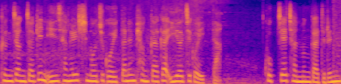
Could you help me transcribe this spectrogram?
긍정적인 인상을 심어주고 있다는 평가가 이어지고 있다. 국제 전문가들은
